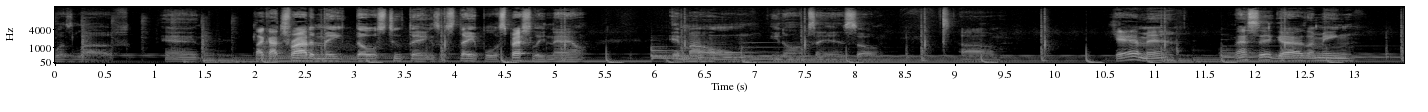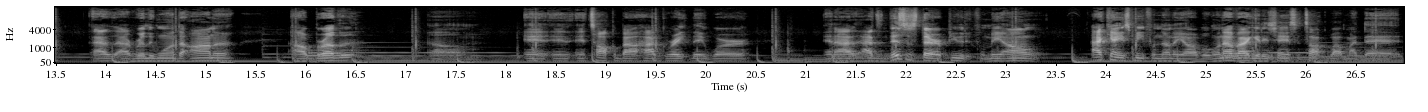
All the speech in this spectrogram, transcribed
was love, and like I try to make those two things a staple, especially now in my home. You know what I'm saying? So yeah, man, that's it, guys. I mean, I, I really wanted to honor our brother um, and, and, and talk about how great they were. And I, I, this is therapeutic for me. I don't, I can't speak for none of y'all, but whenever I get a chance to talk about my dad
